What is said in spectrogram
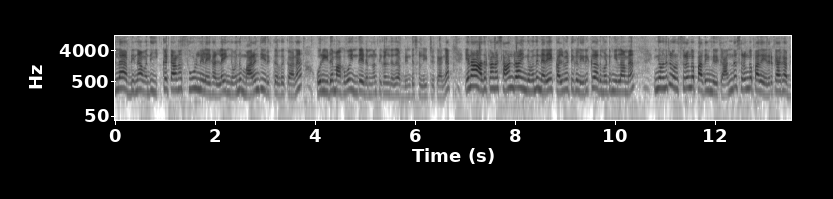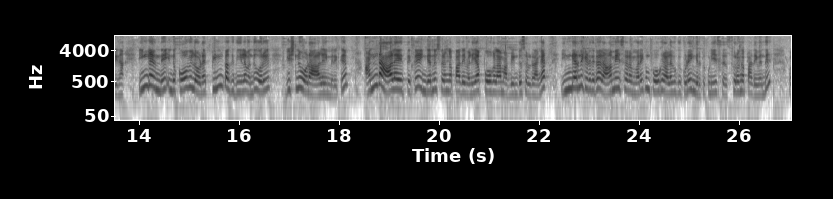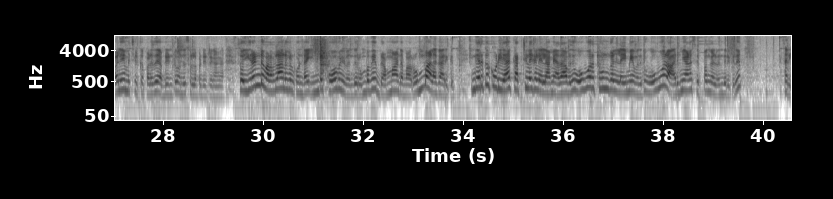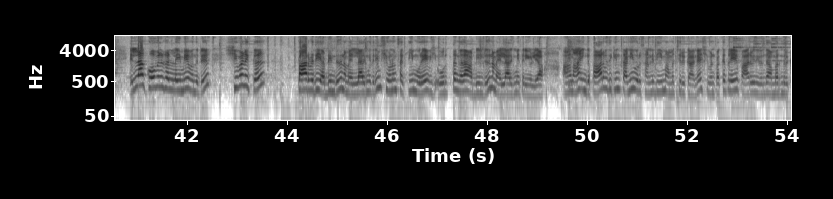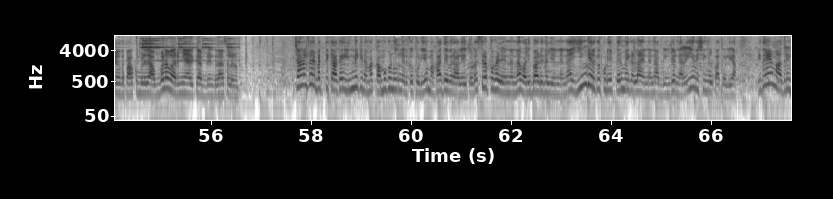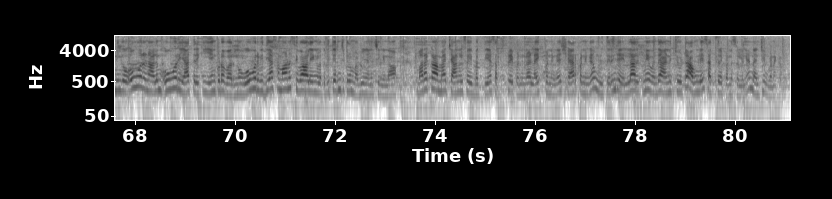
இல்லை அப்படின்னா வந்து இக்கட்டான சூழ்நிலைகளில் இங்கே வந்து மறைஞ்சு இருக்கிறதுக்கான ஒரு இடமாகவோ இந்த இடம் தான் திகழ்ந்தது அப்படின்ட்டு சொல்லிட்டு இருக்காங்க ஏன்னா அதற்கான சான்றாக இங்கே வந்து நிறைய கல்வெட்டுகள் இருக்குது அது மட்டும் இல்லாமல் இங்கே வந்துட்டு ஒரு சுரங்கப்பாதையும் இருக்குது அந்த சுரங்கப்பாதை எதற்காக அப்படின்னா இங்கேருந்து இந்த கோவிலோட பின்பகுதியில் வந்து ஒரு விஷ்ணுவோட ஆலயம் இருக்குது அந்த ஆலயத்துக்கு இங்கேருந்து சுரங்கப்பாதை வழியாக போகலாம் அப்படின்ட்டு சொல்கிறாங்க இங்கேருந்து கிட்டத்தட்ட ராமேஸ்வரம் வரைக்கும் போகிற அளவுக்கு கூட இங்கே இருக்கக்கூடிய சுரங்கப்பாதை வந்து வழியமைச்சிருக்கப்படுது அப்படின்ட்டு வந்து சொல்லப்பட்டுருக்காங்க ஸோ இரண்டு வரலாறுகள் கொண்ட இந்த கோவில் வந்து ரொம்பவே பிரம்மாண்டமாக ரொம்ப அழகாக இருக்குது இங்கே இருக்கக்கூடிய கற்சிலைகள் எல்லாமே அதாவது ஒவ்வொரு தூண்கள்லையுமே வந்துட்டு ஒவ்வொரு அருமையான சிற்பங்கள் வந்து இருக்குது. சரி எல்லா கோவில்கள்லையுமே வந்துட்டு சிவனுக்கு பார்வதி அப்படின்றது நம்ம எல்லாருக்குமே தெரியும். சிவனும் சக்தியும் ஒரே விஷ ஒருத்தங்க தான் அப்படின்றது நம்ம எல்லாருக்குமே தெரியும் இல்லையா? ஆனால் இங்கே பார்வதிக்குன்னு தனி ஒரு சந்நிதியும் அமைச்சிருக்காங்க. சிவன் பக்கத்திலேயே பார்வதி வந்து அமர்ந்திருக்கிறத பார்க்கும் பொழுது அவ்வளவு அருமையாக இருக்குது அப்படின்ட்டு தான் சொல்லணும். சேனல் ஃபைவ் பக்திக்காக இன்னைக்கு நம்ம கமுகனூரில் இருக்கக்கூடிய மகாதேவர் ஆலயத்தோட சிறப்புகள் என்னென்ன வழிபாடுகள் என்னென்ன இங்கே இருக்கக்கூடிய பெருமைகள்லாம் என்னென்ன அப்படின்ற நிறைய விஷயங்கள் பார்த்தோம் இல்லையா? இதே மாதிரி நீங்கள் ஒவ்வொரு நாளும் ஒவ்வொரு யாத்திரைக்கு ஏன் கூட வரணும் ஒவ்வொரு வித்தியாசமான சிவாலயங்களை பற்றி தெரிஞ்சுக்கணும் அப்படின்னு நினச்சிங்கன்னா மறக்காமல் சேனல் ஃபைவ் பக்தியை சப்ஸ்கிரைப் பண்ணுங்கள் லைக் பண்ணுங்கள் ஷேர் பண்ணுங்கள் உங்களுக்கு தெரிஞ்ச எல்லாருக்குமே வந்து அனுப்பிச்சி விட்டு அவங்களே சப்ஸ்கிரைப் பண்ண சொல்லுங்கள் நன்றி வணக்கம்.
